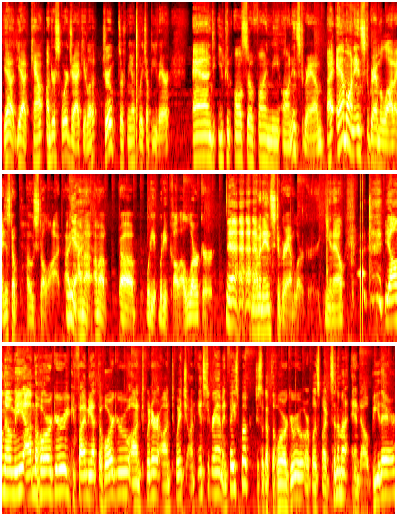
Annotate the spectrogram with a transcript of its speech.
yeah, yeah. Count underscore Jackula. True. Search me on Twitch. I'll be there. And you can also find me on Instagram. I am on Instagram a lot. I just don't post a lot. I, Yeah. I'm a, I'm a, uh, what do you, what do you call it? A lurker. Yeah. I'm an Instagram lurker. You know. Y'all know me. I'm the Horror Guru. You can find me at the Horror Guru on Twitter, on Twitch, on Instagram, and Facebook. Just look up the Horror Guru or Bloodspotted Cinema, and I'll be there.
